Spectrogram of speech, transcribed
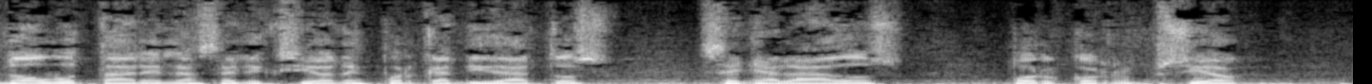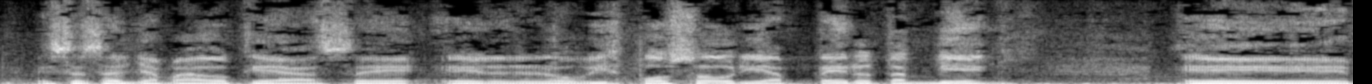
no votar en las elecciones por candidatos señalados por corrupción. Ese es el llamado que hace el obispo Osoria, pero también eh,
